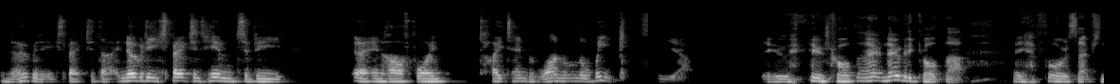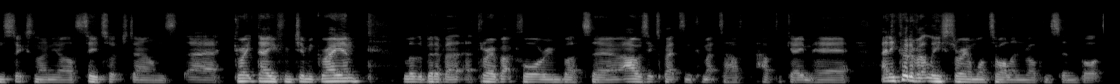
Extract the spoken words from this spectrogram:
nobody expected that. Nobody expected him to be uh, in half point tight end one on the week. Yeah. Who who called that? Nobody called that. Yeah, four receptions, six nine yards, two touchdowns. Uh, great day from Jimmy Graham a little bit of a, a throwback for him, but uh, I was expecting Kmet to have have the game here, and he could have at least thrown one to Allen Robinson, but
